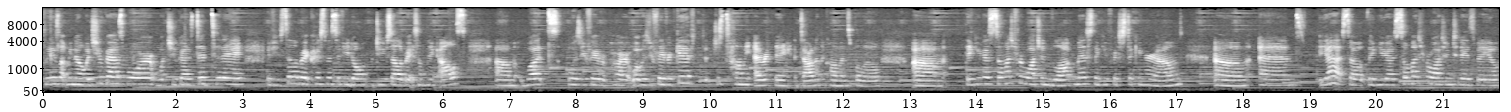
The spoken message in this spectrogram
please let me know what you guys wore, what you guys did today. If you celebrate Christmas, if you don't, do you celebrate something else? Um, what was your favorite part? What was your favorite gift? Just tell me everything down in the comments below. Um, thank you guys so much for watching Vlogmas. Thank you for sticking around. Um, and yeah, so thank you guys so much for watching today's video.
